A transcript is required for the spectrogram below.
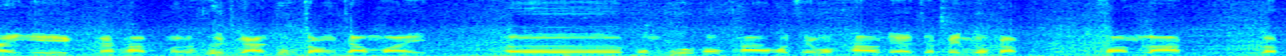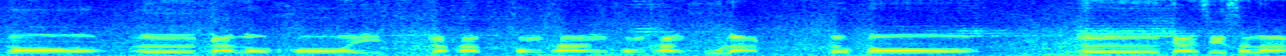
นายเอกนะครับ มันก็คือการถูกจองจำไว้ เออผมพูดคร่าวๆคอนเซ็ปต์คร่าวๆเนี่ยจะเป็นเกี่ยวกับความรัก แล้วก็เอ่อการรอคอยนะครับของทางของทางคู่หลัก แล้วก็เอ่อการเสียสละ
